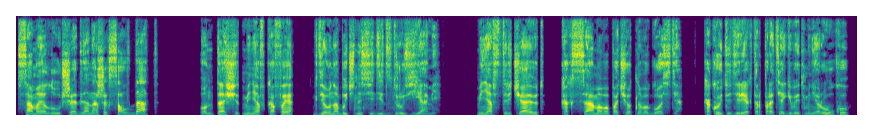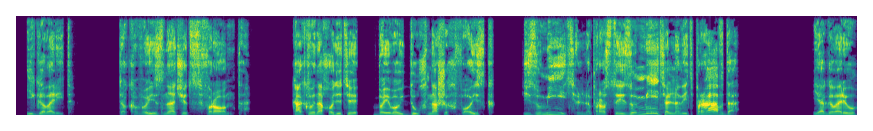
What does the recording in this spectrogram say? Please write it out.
Самое лучшее для наших солдат. Он тащит меня в кафе, где он обычно сидит с друзьями. Меня встречают как самого почетного гостя. Какой-то директор протягивает мне руку и говорит. «Так вы, значит, с фронта. Как вы находите боевой дух наших войск? Изумительно, просто изумительно, ведь правда?» Я говорю,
